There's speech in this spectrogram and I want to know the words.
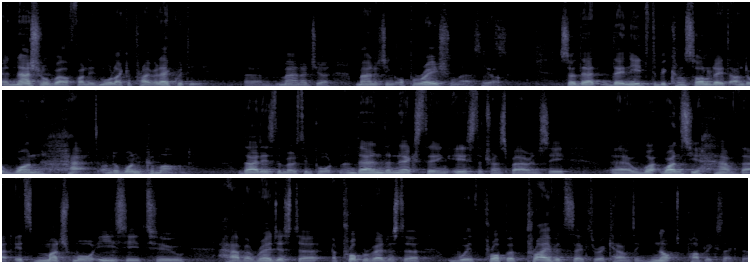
a national wealth fund is more like a private equity um, manager managing operational assets. Yeah. So that they need to be consolidated under one hat, under one command. That is the most important. And then the next thing is the transparency. Uh, once you have that, it's much more easy to have a register, a proper register with proper private sector accounting, not public sector,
